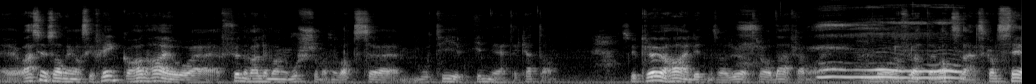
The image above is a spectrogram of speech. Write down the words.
Eh, Og jeg syns han er ganske flink, og han har jo eh, funnet veldig mange morsomme sånn Vadsø-motiv inni etikettene. Så vi prøver å ha en liten sånn rød tråd der fremover. For at Vadsø skal se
